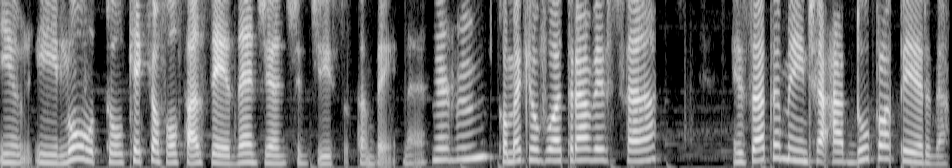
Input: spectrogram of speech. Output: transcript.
e, e, luto, o que que eu vou fazer, né? Diante disso também, né? Uhum. Como é que eu vou atravessar Exatamente, a, a dupla perda,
